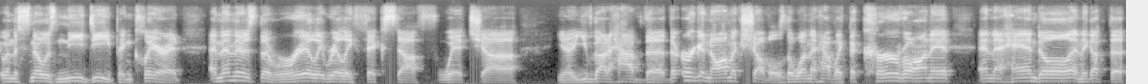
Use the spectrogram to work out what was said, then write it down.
when the snow is knee deep and clear it. And then there's the really, really thick stuff, which, uh, you know, you've got to have the the ergonomic shovels, the one that have like the curve on it and the handle, and they got the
